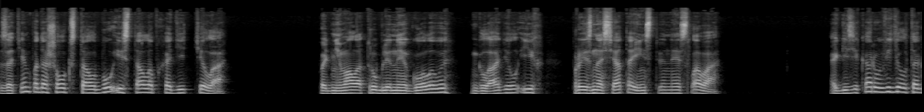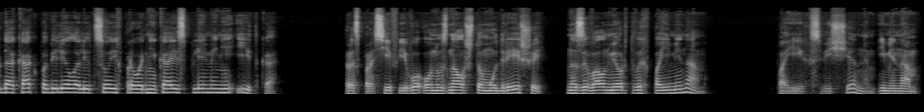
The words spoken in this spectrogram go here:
Затем подошел к столбу и стал обходить тела. Поднимал отрубленные головы, гладил их, произнося таинственные слова – Агизикар увидел тогда, как побелело лицо их проводника из племени Итка. Распросив его, он узнал, что мудрейший называл мертвых по именам. По их священным именам,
